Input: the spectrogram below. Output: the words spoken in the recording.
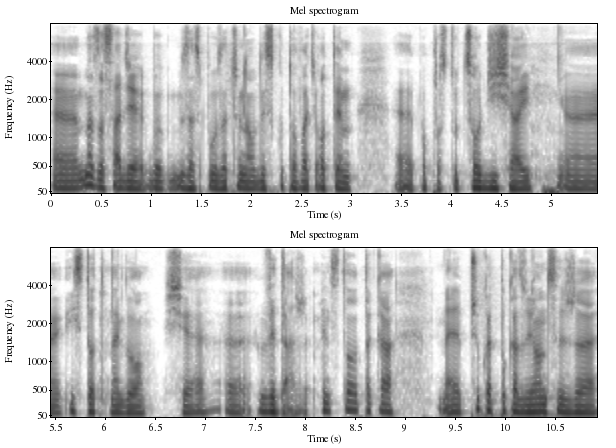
E, na zasadzie jakby zespół zaczynał dyskutować o tym po prostu, co dzisiaj istotnego się wydarzy. Więc to taka przykład pokazujący, że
